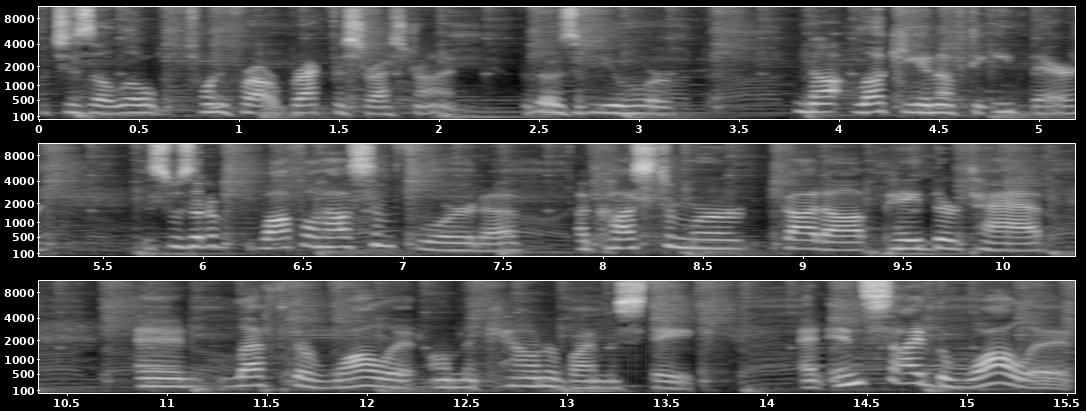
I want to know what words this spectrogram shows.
which is a little 24-hour breakfast restaurant for those of you who are not lucky enough to eat there. This was at a Waffle House in Florida. A customer got up, paid their tab, and left their wallet on the counter by mistake. And inside the wallet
